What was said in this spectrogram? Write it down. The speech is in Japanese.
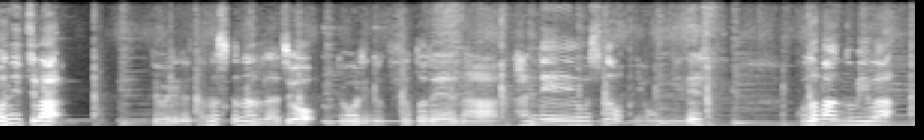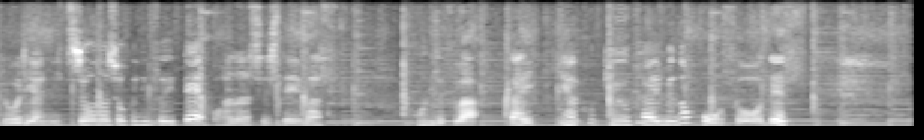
こんにちは。料理が楽しくなるラジオ料理の基礎トレーナー管理栄養士の日本美です。この番組は料理や日常の食についてお話ししています。本日は第209回目の放送です、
